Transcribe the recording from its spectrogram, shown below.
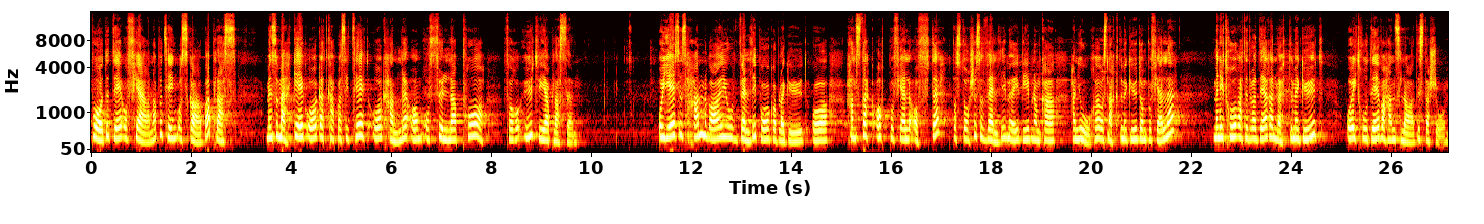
både det å fjerne på ting og skape plass. Men så merker jeg òg at kapasitet òg handler om å fylle på for å utvide plassen. Og Jesus han var jo veldig påkobla Gud. og han stakk opp på fjellet ofte. Det står ikke så veldig mye i Bibelen om hva han gjorde og snakket med Gud om på fjellet. Men jeg tror at det var der han møtte med Gud, og jeg tror det var hans ladestasjon.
